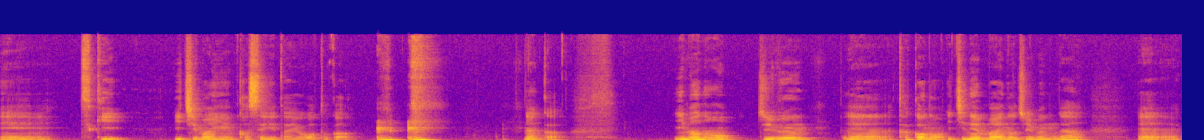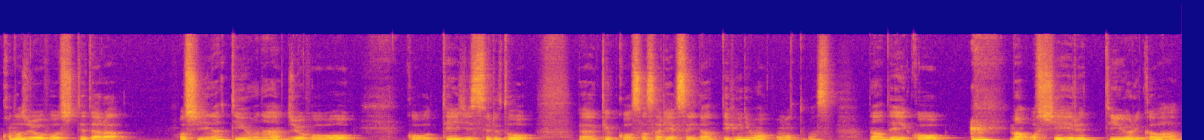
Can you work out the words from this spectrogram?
えー月1万円稼げたよとか なんか今の自分、えー過去の1年前の自分が、えーこの情報を知ってたら欲しいなっていうような情報をこう提示すると、えー結構刺さりやすいなっていうふうにも思ってます。なのでこう まあ教えるっていうよりかは、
